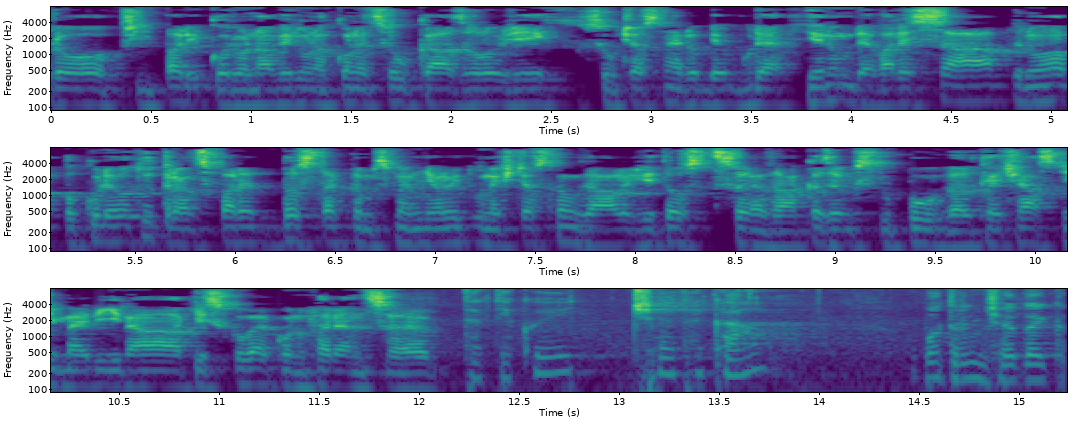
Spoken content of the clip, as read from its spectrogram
pro případy koronaviru. Nakonec se ukázalo, že jich v současné době bude jenom 90. No a pokud je o tu transparentnost, tak tam jsme měli tu nešťastnou záležitost s zákazem vstupu velké části médií na tiskové konference. Tak děkuji. ČTK. Opatrný ČTK,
